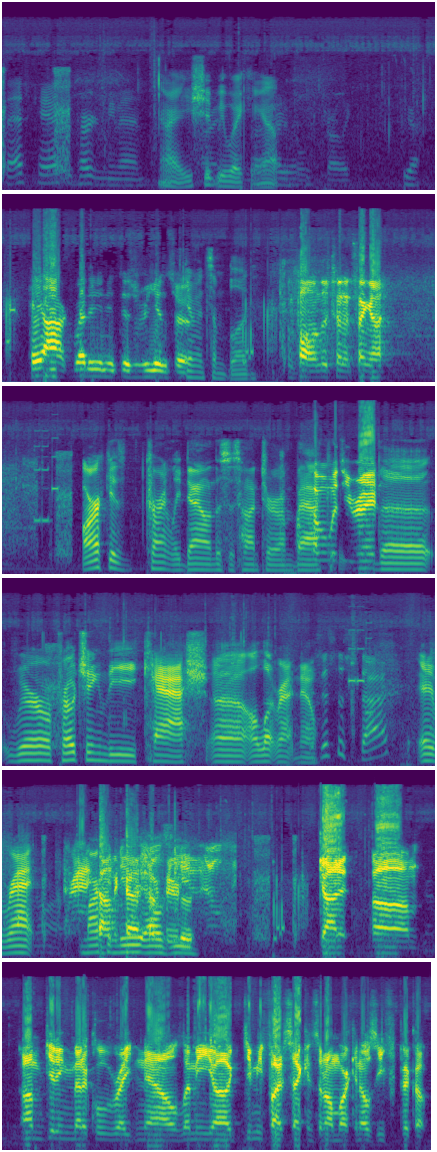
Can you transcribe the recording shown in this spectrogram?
The SKS is hurting me, man. Alright, you should be waking up. Hey, Ark, where do you need this reinsert? Give it some blood. I'm following Lieutenant Singa. Ark is currently down. This is Hunter. I'm back. coming with you, Raid. The we're approaching the cache. Uh, I'll let Rat know. Is this the stack? Hey, Rat, mark Found a new cache LZ. Got it. Um, I'm getting medical right now. Let me, uh, give me five seconds and I'll mark an LZ for pickup.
